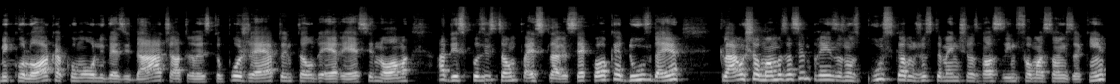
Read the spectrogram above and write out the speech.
me coloca como universidade, através do projeto, então, do RS Norma, à disposição para esclarecer qualquer dúvida. E, claro, chamamos as empresas, nós buscamos justamente as nossas informações aqui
